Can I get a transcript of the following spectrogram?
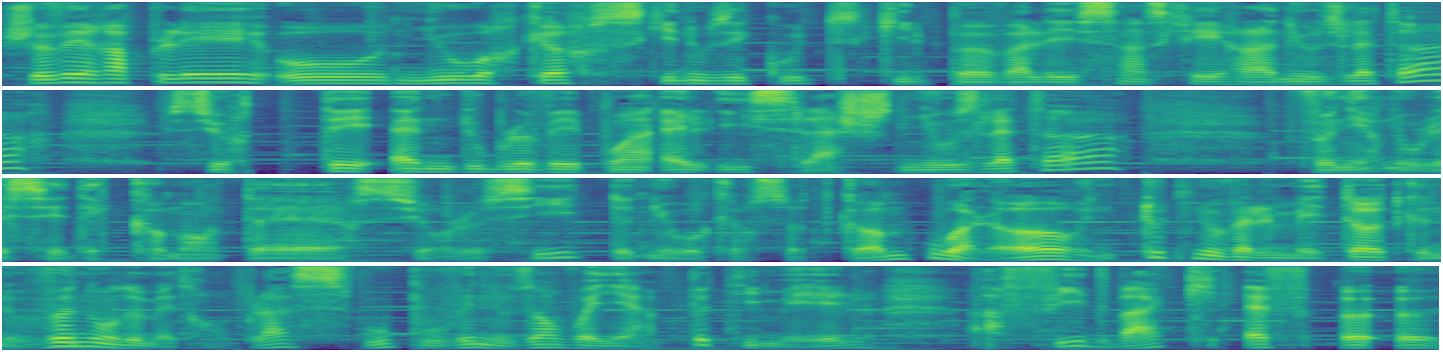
Je vais rappeler aux New Workers qui nous écoutent qu'ils peuvent aller s'inscrire à la newsletter sur tnw.li slash newsletter, venir nous laisser des commentaires sur le site de newworkers.com ou alors une toute nouvelle méthode que nous venons de mettre en place, vous pouvez nous envoyer un petit mail à feedback f e e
